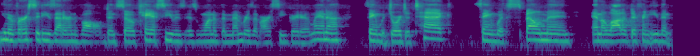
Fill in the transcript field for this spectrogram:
universities that are involved. And so KSU is, is one of the members of RCE Greater Atlanta, same with Georgia Tech, same with Spelman, and a lot of different even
